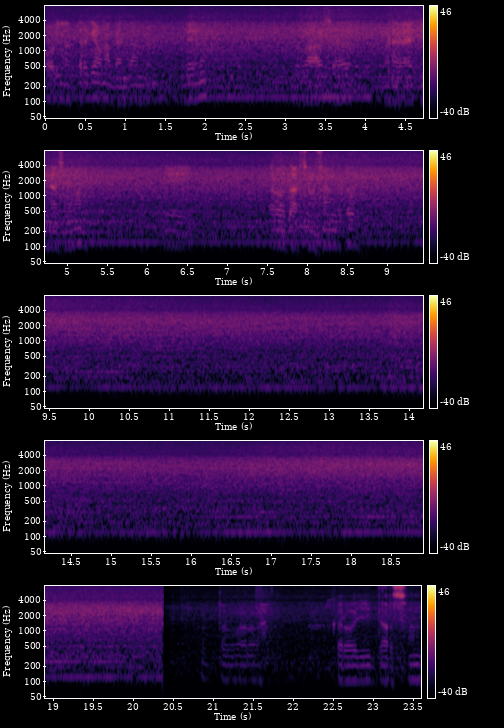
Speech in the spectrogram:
ਪੌੜੀਆਂ ਉੱਤਰ ਕੇ ਆਉਣਾ ਪੈਂਦਾ ਅੰਦਰ। ਦੇ ਨੂੰ ਦਰਬਾਰ ਸਾਹਿਬ ਬੜਾ ਹੋਇਆ ਕਿੰਨਾ ਸੋਹਣਾ। ਕਰੋ ਦਰਸ਼ਨ ਸੰਗਤੋ ਕਰੋ ਜੀ ਦਰਸ਼ਨ।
